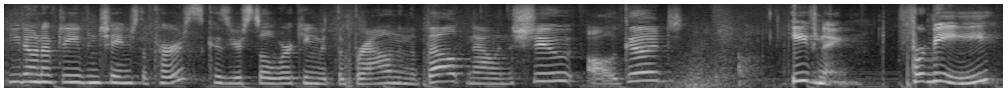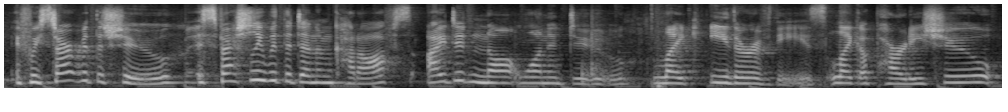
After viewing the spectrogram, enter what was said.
You don't have to even change the purse because you're still working with the brown and the belt, now in the shoe, all good. Evening. For me, if we start with the shoe, especially with the denim cutoffs, I did not want to do like either of these, like a party shoe,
